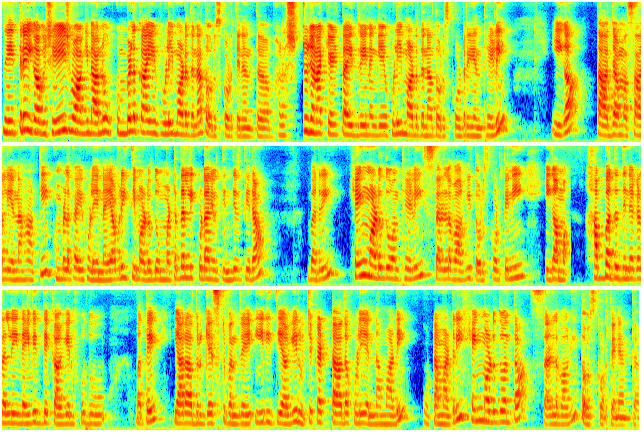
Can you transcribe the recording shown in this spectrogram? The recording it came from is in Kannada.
ಸ್ನೇಹಿತರೆ, ಈಗ ವಿಶೇಷವಾಗಿ ನಾನು ಕುಂಬಳಕಾಯಿ ಹುಳಿ ಮಾಡೋದನ್ನು ತೋರಿಸ್ಕೊಡ್ತೇನೆ ಅಂತ ಬಹಳಷ್ಟು ಜನ ಕೇಳ್ತಾ ಇದ್ರಿ ನನಗೆ ಹುಳಿ ಮಾಡೋದನ್ನು ತೋರಿಸ್ಕೊಡ್ರಿ ಅಂಥೇಳಿ ಈಗ ತಾಜಾ ಮಸಾಲೆಯನ್ನು ಹಾಕಿ ಕುಂಬಳಕಾಯಿ ಹುಳಿಯನ್ನು ಯಾವ ರೀತಿ ಮಾಡೋದು, ಮಠದಲ್ಲಿ ಕೂಡ ನೀವು ತಿಂದಿರ್ತೀರಾ? ಬರ್ರಿ, ಹೆಂಗೆ ಮಾಡೋದು ಅಂಥೇಳಿ ಸರಳವಾಗಿ ತೋರಿಸ್ಕೊಡ್ತೀನಿ. ಈಗ ಮ, ಹಬ್ಬದ ದಿನಗಳಲ್ಲಿ ನೈವೇದ್ಯಕ್ಕಾಗಿರ್ಬೋದು, ಮತ್ತು ಯಾರಾದರೂ ಗೆಸ್ಟ್ ಬಂದರೆ ಈ ರೀತಿಯಾಗಿ ರುಚಿಕಟ್ಟಾದ ಹುಳಿಯನ್ನು ಮಾಡಿ ಊಟ ಮಾಡಿರಿ. ಹೆಂಗೆ ಮಾಡೋದು ಅಂತ ಸರಳವಾಗಿ ತೋರಿಸ್ಕೊಡ್ತೇನೆ ಅಂತ.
